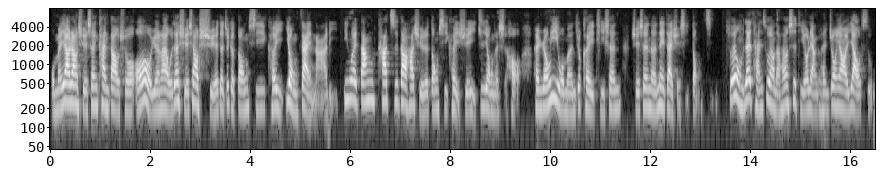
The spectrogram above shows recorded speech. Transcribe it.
我们要让学生看到说，哦，原来我在学校学的这个东西可以用在哪里。因为当他知道他学的东西可以学以致用的时候，很容易我们就可以提升学生的内在学习动机。所以我们在谈素养导向试题有两个很重要的要素，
